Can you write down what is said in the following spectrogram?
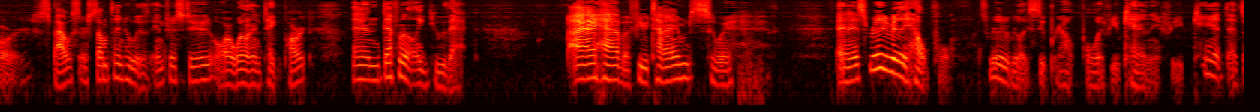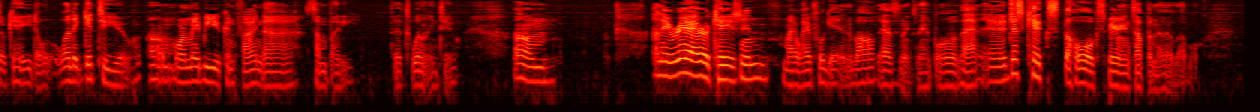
or spouse or something who is interested or willing to take part, then definitely do that. I have a few times with, and it's really, really helpful It's really, really super helpful if you can. If you can't, that's okay. Don't let it get to you. Um, or maybe you can find uh, somebody that's willing to. Um, on a rare occasion, my wife will get involved as an example of that. It just kicks the whole experience up another level.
